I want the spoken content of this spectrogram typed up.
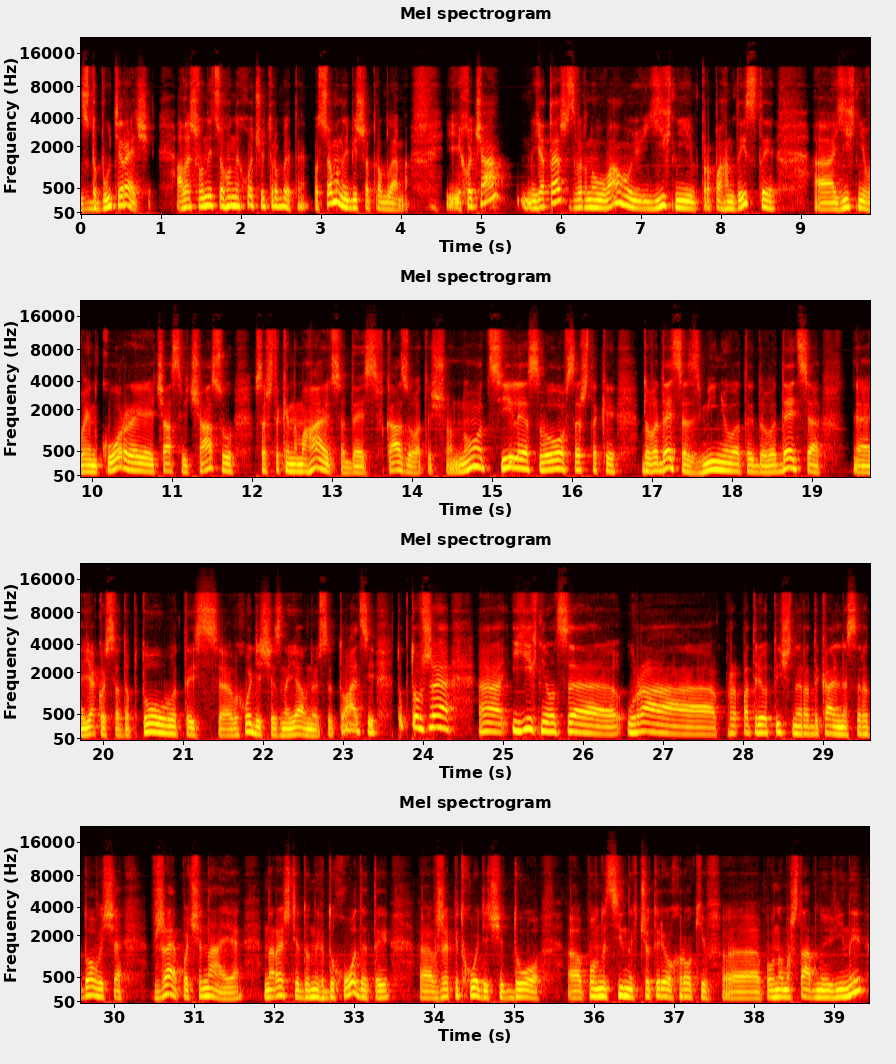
здобуті речі. Але ж вони цього не хочуть робити. Ось цьому найбільша проблема. І хоча я теж звернув увагу, їхні пропагандисти, е, їхні воєнкори час від часу все ж таки намагаються десь вказувати, що ну цілі СВО все ж таки доведеться змінювати, доведеться. Е, Якось адаптовуватись, е, виходячи з наявної ситуації. Тобто, вже е, і їхнє оце ура патріотичне радикальне середовище вже починає нарешті до них доходити, вже підходячи до повноцінних чотирьох років повномасштабної війни,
